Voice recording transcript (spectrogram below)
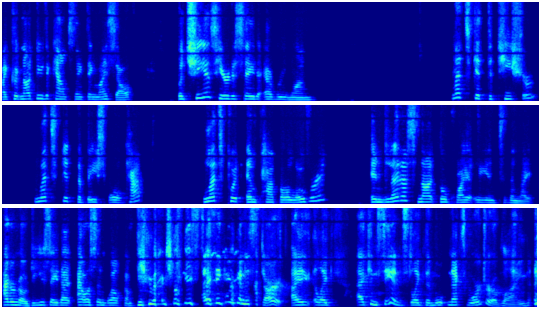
I could not do the counseling thing myself, but she is here to say to everyone let's get the t shirt, let's get the baseball cap, let's put empath all over it. And let us not go quietly into the night. I don't know. Do you say that, Allyson? Welcome. Do you actually? Say I think I'm going to start. I like. I can see it. It's like the next wardrobe line.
